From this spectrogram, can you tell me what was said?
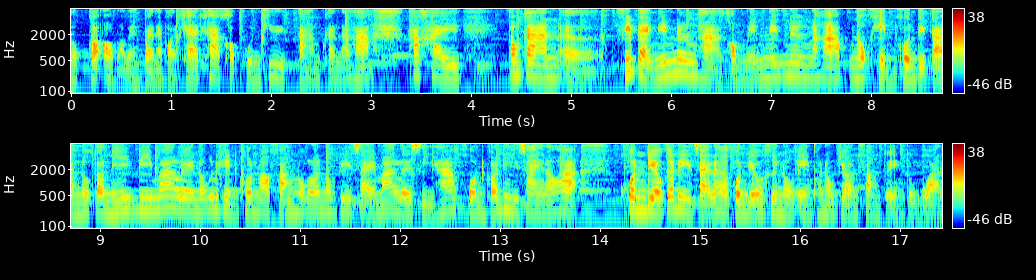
นกก็ออกมาแบ่งปันในพอดแคสต์ค่ะ ขอบคุณที่ติดตามกันนะคะ ถ้าใครต้องการ feedback นิดนึงค่ะ คอมเมนต์นิดนึงนะคะ นกเห็นคนติดตามนกตอนนี้ดีมากเลย นกเห็นคนมาฟังนกแล้วนกดีใจมากเลยสี่ห้าคนก็ดีใจแล้วค่ะ คนเดียวก็ดีใจแล้วค่ะ คนเดียวก็คือนกเองเพราะนกย้อนฟังตัวเองทุกวัน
